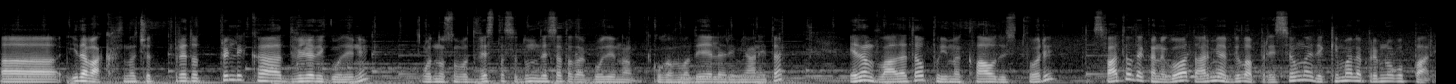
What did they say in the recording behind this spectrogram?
А, и да вака, значи пред отприлика 2000 години, односно во 270 година кога владееле римјаните, еден владетел по име Клауди Створи сватил дека неговата армија била пресилна и дека имале премногу пари.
